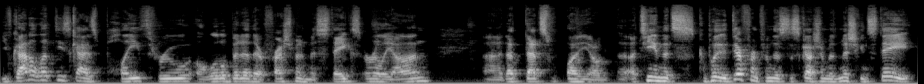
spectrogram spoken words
You've got to let these guys play through a little bit of their freshman mistakes early on. Uh, that that's uh, you know a team that's completely different from this discussion with Michigan State.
